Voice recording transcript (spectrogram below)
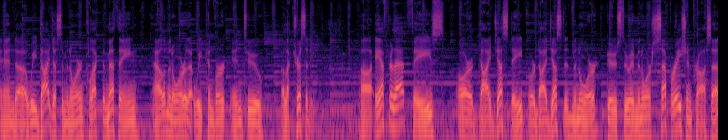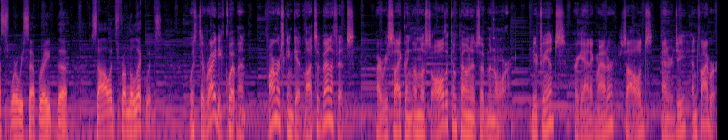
And uh, we digest the manure and collect the methane out of the manure that we convert into electricity. Uh, after that phase, our digestate or digested manure goes through a manure separation process where we separate the solids from the liquids. With the right equipment, farmers can get lots of benefits by recycling almost all the components of manure nutrients, organic matter, solids, energy, and fiber.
